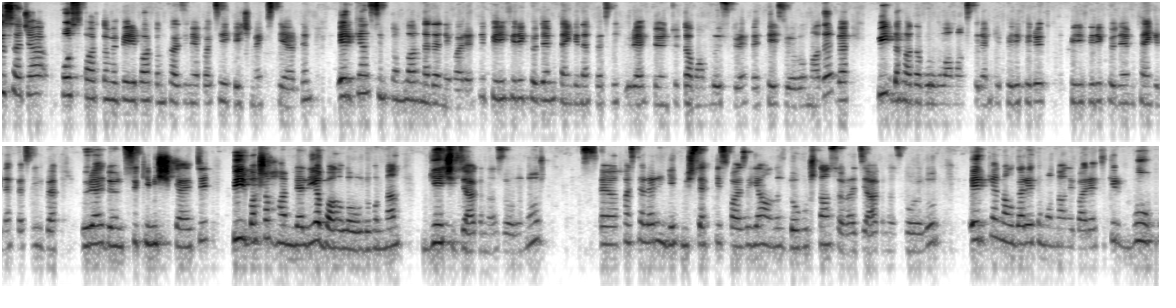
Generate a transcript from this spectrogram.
Qısaca postpartum və peripartum kardiomiopatiyaya keçmək istəyərdim. Erkən simptomlar nədən ibarətdir? Periferik ödem, təngi nəfəslik, ürək döyüntü, davamlı öskürək və tez yorulmadır və bir daha da vurğulamaq istəyirəm ki, periferik, periferik ödem, təngi nəfəslik və ürək döyüntüsü kimi şikayəti birbaşa hamiləliyə bağlı olduğundan gec diaqnoz olunur. Xəstələrin 78%-i yalnız doğuşdan sonra diaqnoz qoyulur. Erkən alqoritm ondan ibarətdir ki, bu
